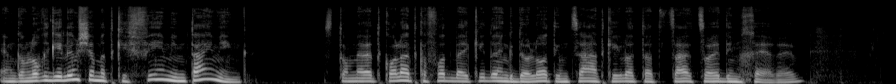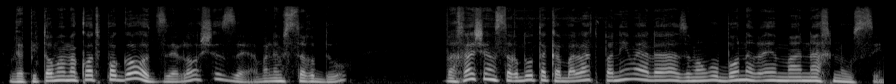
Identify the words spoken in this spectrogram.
הם גם לא רגילים שמתקיפים עם טיימינג. זאת אומרת, כל ההתקפות באיקידו הן גדולות עם צעד, כאילו אתה צועד עם חרב, ופתאום המכות פוגעות, זה לא שזה, אבל הם שרדו. ואחרי שהם שרדו את הקבלת פנים האלה, אז הם אמרו, בואו נראה מה אנחנו עושים.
